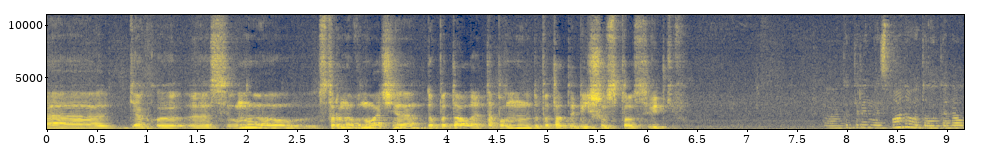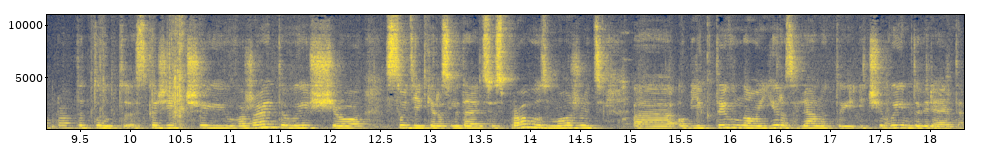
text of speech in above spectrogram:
Е, Дякую. Е, ну, Сторона обвинувачення допитала та планує допитати більше 100 свідків. Ісманова, телеканал Правда тут. Скажіть, чи вважаєте ви, що судді, які розглядають цю справу, зможуть е, об'єктивно її розглянути, і чи ви їм довіряєте?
